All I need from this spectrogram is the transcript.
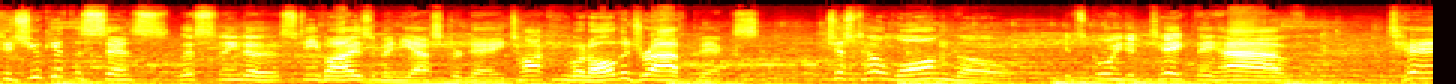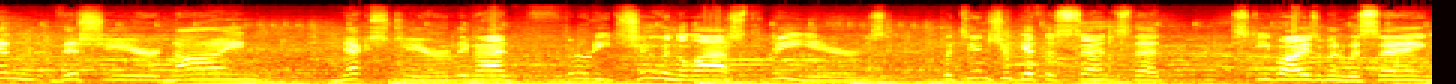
Did you get the sense listening to Steve Yzerman yesterday talking about all the draft picks? Just how long, though, it's going to take. They have 10 this year, 9 next year. They've had 32 in the last three years. But didn't you get the sense that Steve Yzerman was saying,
